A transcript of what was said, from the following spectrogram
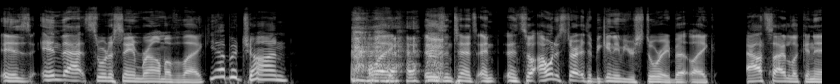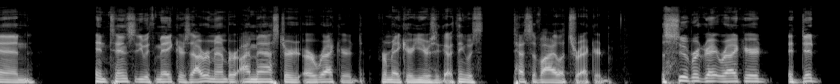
is in that sort of same realm of like, yeah, but John, like it was intense. And and so I want to start at the beginning of your story, but like outside looking in, intensity with Makers. I remember I mastered a record for Maker years ago. I think it was Tessa Violet's record. A super great record. It did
